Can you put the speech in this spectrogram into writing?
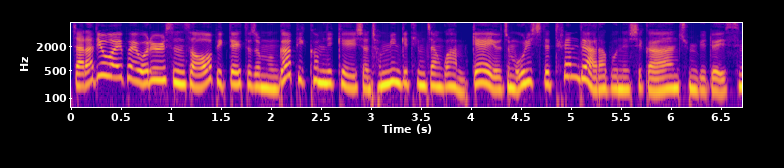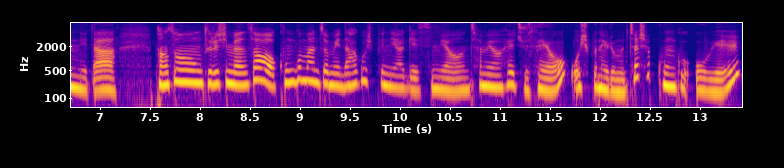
자 라디오 와이파이 월요일 순서 빅데이터 전문가 빅커뮤니케이션 전민기 팀장과 함께 요즘 우리 시대 트렌드 알아보는 시간 준비되어 있습니다. 방송 들으시면서 궁금한 점이나 하고 싶은 이야기 있으면 참여해 주세요. 50원의 유료 문자 샵 #0951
